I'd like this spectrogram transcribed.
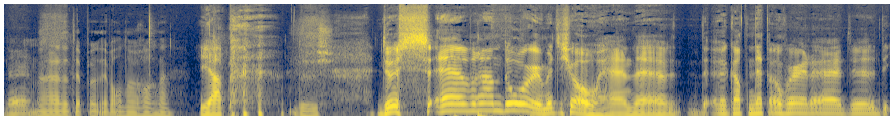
nee. Nou, dat hebben, hebben anderen al gedaan. ja. Dus, Dus eh, we gaan door met de show. En eh, de- ik had het net over eh, de, de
